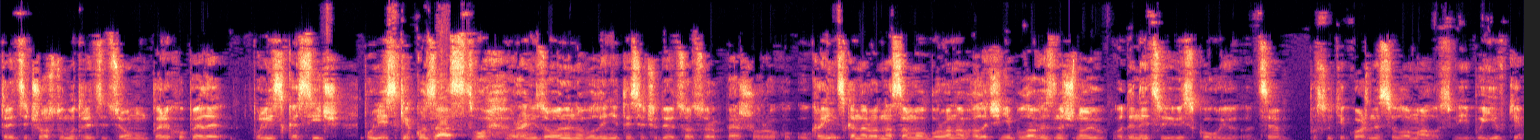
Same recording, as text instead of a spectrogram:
в 36-37, перехопили Поліська Січ, Поліське козацтво, організоване на Волині 1941 року. Українська народна самооборона в Галичині була визначною одиницею військовою. Це по суті, кожне село мало свої боївки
